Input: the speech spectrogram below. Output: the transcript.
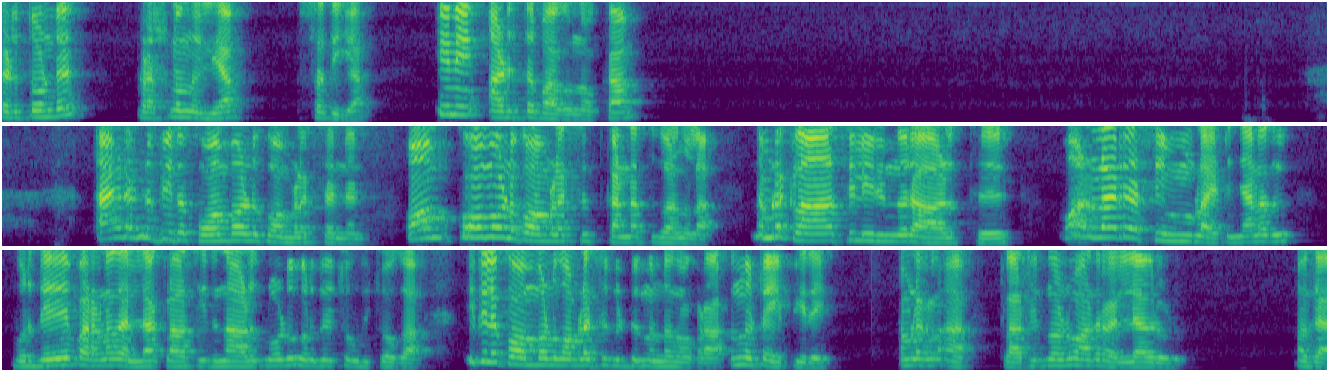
എടുത്തോണ്ട് പ്രശ്നമൊന്നുമില്ല. ശ്രദ്ധിക്കാം. ഇനി അടുത്ത ഭാഗം നോക്കാം. Identify the compound complex sentence compound complex കണ്ടെത്തുക എന്നുള്ള നമ്മുടെ ക്ലാസ്സിൽ ഇരുന്ന ഒരാൾക്ക് വളരെ സിമ്പിൾ ആയിട്ട് ഞാനത് വെറുതെ പറയണതല്ല. ക്ലാസ്സിൽ ഇരുന്ന ആളുകളോട് വെറുതെ ചോദിച്ചു നോക്കുക. ഇതിൽ കോമ്പൗണ്ട് കോംപ്ലക്സ് കിട്ടുന്നുണ്ടോ നോക്കടാ. ഒന്ന് ടൈപ്പ് ചെയ്തേ. നമ്മുടെ ക്ലാസ്സിൽ ഇരുന്നോട് മാത്രം എല്ലാവരോടും. ഓക്കെ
